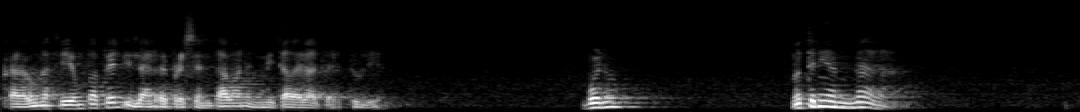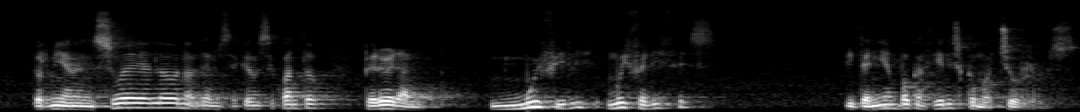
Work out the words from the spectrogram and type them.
cada uno hacía un papel y las representaban en mitad de la tertulia. Bueno, no tenían nada. Dormían en el suelo, no, sé qué, no sé cuánto, pero eran muy, muy felices y tenían vocaciones como churros.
